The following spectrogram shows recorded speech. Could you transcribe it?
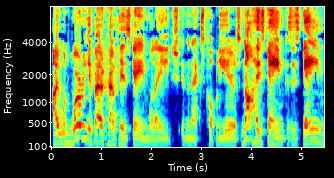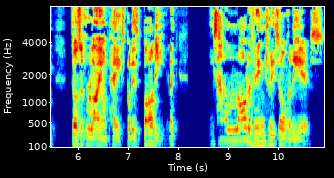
I would worry about how his game will age in the next couple of years. Not his game, because his game doesn't rely on pace, but his body. Like, he's had a lot of injuries over the years.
